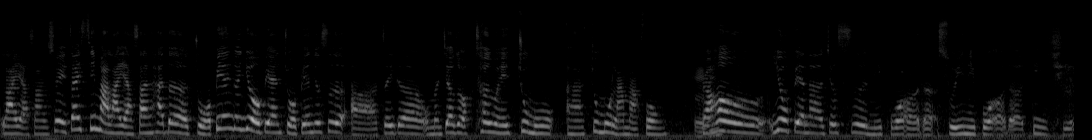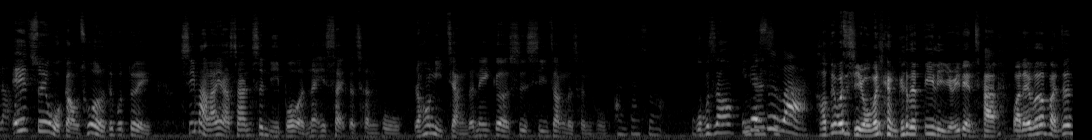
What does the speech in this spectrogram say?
拉雅山。所以在喜马拉雅山，它的左边跟右边，左边就是呃，这个我们叫做称为珠穆啊，珠穆。朗玛峰，然后右边呢就是尼泊尔的，属于尼泊尔的地区了。哎，所以我搞错了，对不对？喜马拉雅山是尼泊尔那一 side 的称呼，然后你讲的那个是西藏的称呼，好像是哦。我不知道，应该是吧？好，对不起，我们两个的地理有一点差。whatever，反正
